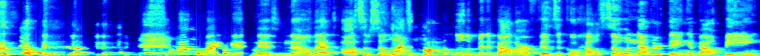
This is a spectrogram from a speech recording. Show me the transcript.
oh my goodness. No, that's awesome. So let's talk a little bit about our physical health. So another thing about being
